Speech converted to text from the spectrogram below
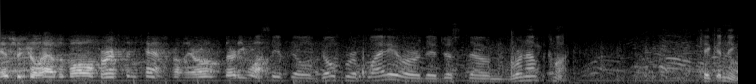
Ipswich will have the ball first and 10 from their own Let's 31. see if they'll go for a play or they just um, run out the clock. Kick a knee.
